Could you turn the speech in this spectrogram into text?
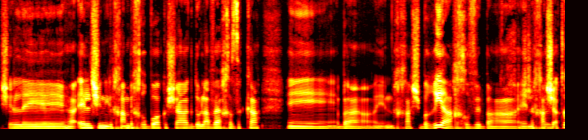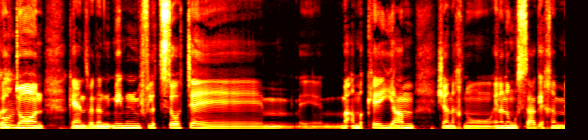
של האל שנלחם בחרבו הקשה, הגדולה והחזקה, בנחש בריח ובנחש הקלטון. כן, זאת אומרת, מפלצות, מעמקי ים, שאנחנו, אין לנו מושג איך הן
